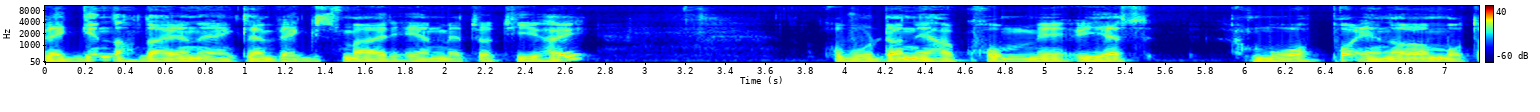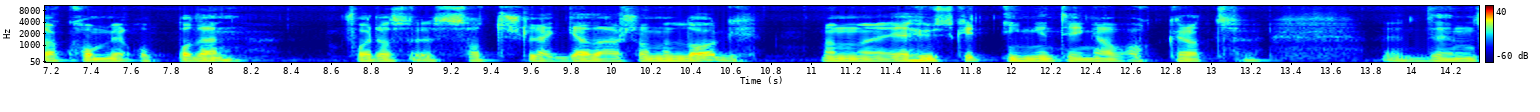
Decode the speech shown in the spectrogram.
veggen. Da. Det er en, egentlig en vegg som er 1,10 meter høy. Og hvordan jeg har kommet Jeg må på en eller annen måte ha kommet opp på den for å satt slegga der som en logg. Men jeg husker ingenting av akkurat den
